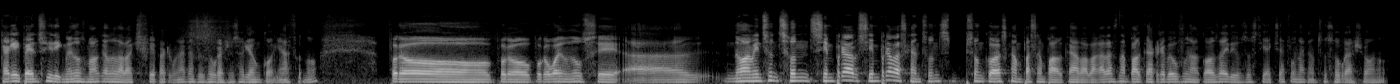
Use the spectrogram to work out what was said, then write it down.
que ara hi penso i dic, menys mal que no la vaig fer, perquè una cançó sobre això seria un conyazo, no? Però, però, però bueno, no ho sé. Uh, normalment són, són sempre, sempre les cançons són coses que em passen pel cap. A vegades anar pel carrer veus una cosa i dius, hòstia, haig de fer una cançó sobre això, no?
